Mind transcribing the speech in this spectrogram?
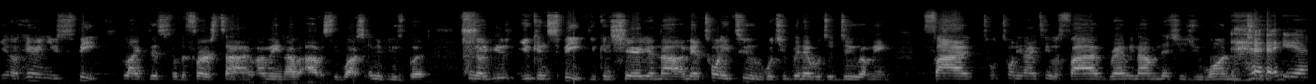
you know, hearing you speak like this for the first time. I mean, I've obviously watched interviews, but you know, you you can speak, you can share your knowledge. I mean, at 22, what you've been able to do. I mean, five 2019 was five Grammy nominations. You won. yeah.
